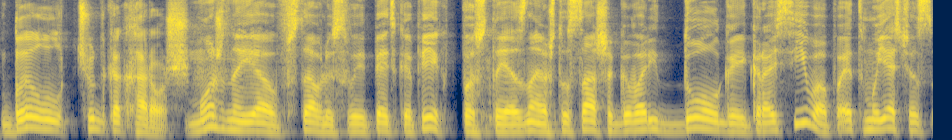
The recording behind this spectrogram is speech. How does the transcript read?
был чудо как хорош. Можно я вставлю свои пять копеек? Потому что я знаю, что Саша говорит долго и красиво, поэтому я сейчас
